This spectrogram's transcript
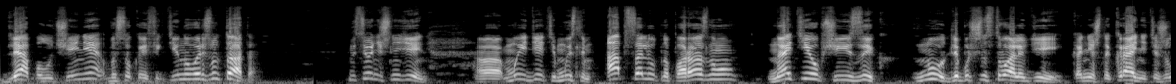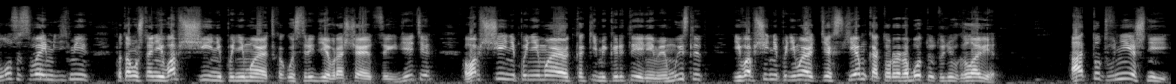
для получения высокоэффективного результата. На сегодняшний день а, мы, дети, мыслим абсолютно по-разному. Найти общий язык ну, для большинства людей, конечно, крайне тяжело со своими детьми, потому что они вообще не понимают, в какой среде вращаются их дети, вообще не понимают, какими критериями мыслят, и вообще не понимают тех схем, которые работают у них в голове. А тут внешний,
